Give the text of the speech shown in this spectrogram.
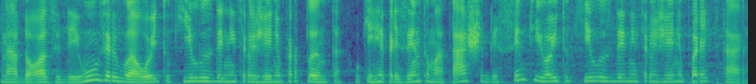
na dose de 1,8 kg de nitrogênio por planta, o que representa uma taxa de 108 kg de nitrogênio por hectare.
